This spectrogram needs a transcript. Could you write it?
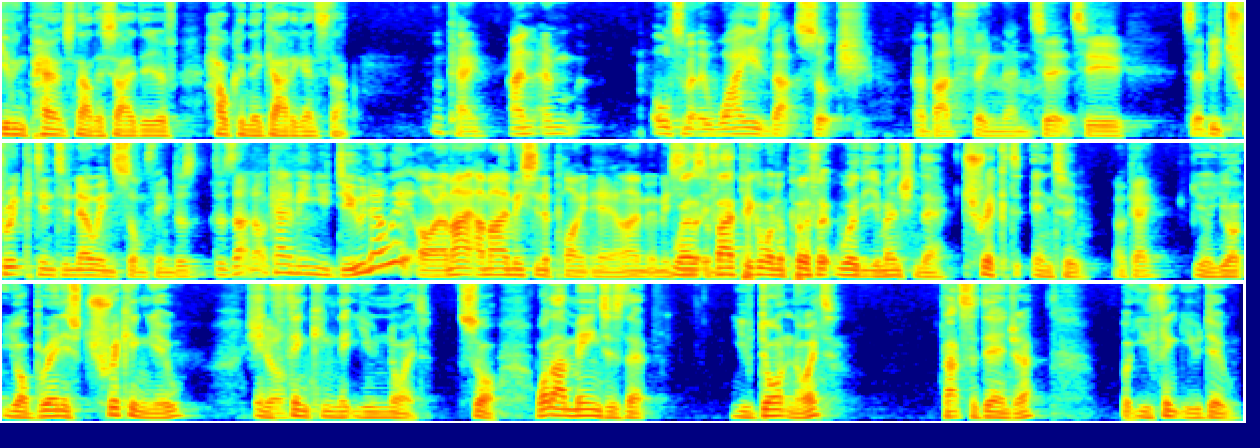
giving parents now this idea of how can they guard against that. Okay, and and ultimately, why is that such a bad thing then? To to to be tricked into knowing something does does that not kind of mean you do know it, or am I am I missing a point here? I'm missing Well, something? if I pick up on a perfect word that you mentioned there, tricked into. okay, You know, your your brain is tricking you Sure. in thinking that you know it. So what that means is that you don't know it. That's the danger, but you think you do.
